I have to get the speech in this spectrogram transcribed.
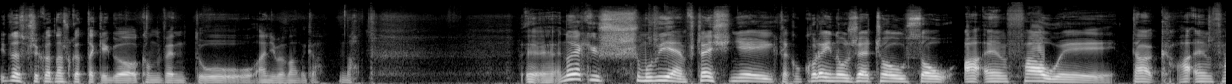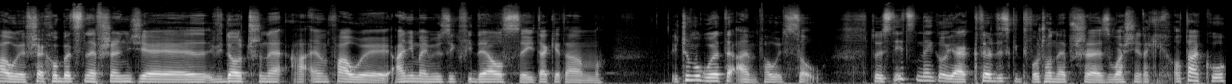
I to jest przykład na przykład takiego konwentu anime manga. No. E, No jak już mówiłem wcześniej, taką kolejną rzeczą są AMV-y. Tak, AMV-y, wszechobecne, wszędzie widoczne AMV-y, Anime Music Videosy i takie tam. I czym w ogóle te AMV-y są? To jest nic innego jak teledyski tworzone przez właśnie takich otaku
